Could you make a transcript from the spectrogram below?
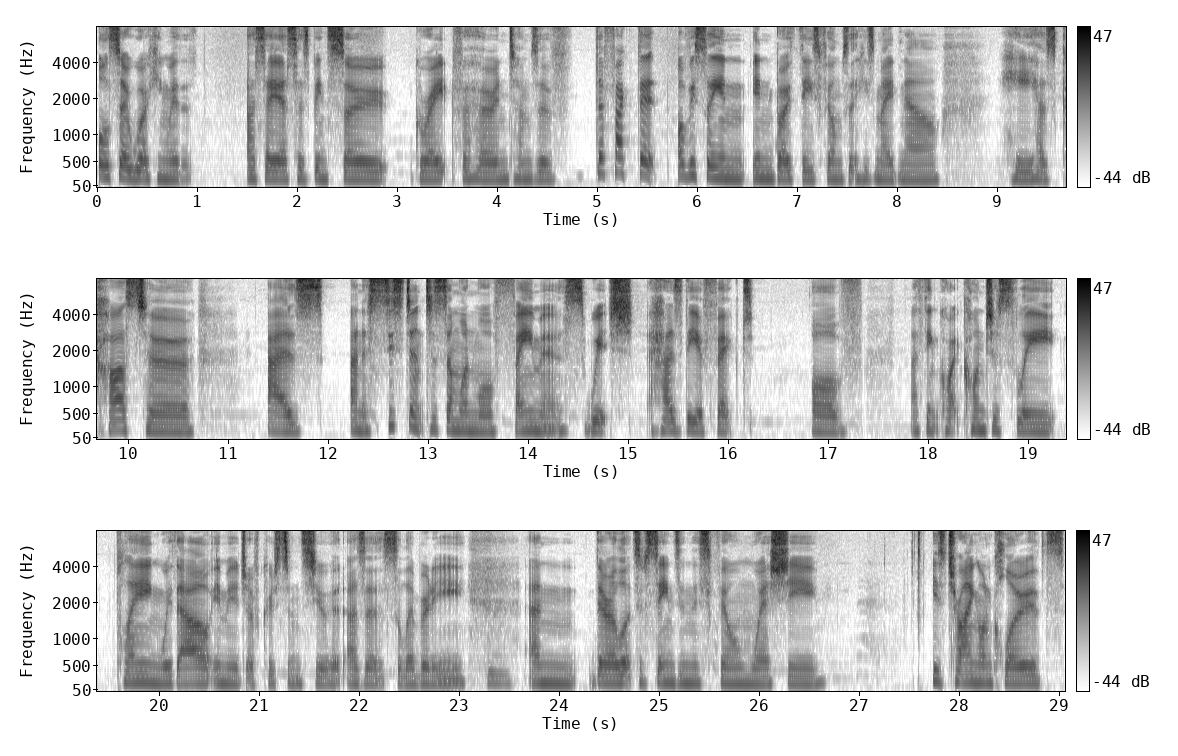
also working with Assayas has been so great for her in terms of the fact that obviously in, in both these films that he's made now, he has cast her as an assistant to someone more famous, which has the effect of, I think, quite consciously playing with our image of Kristen Stewart as a celebrity. Mm. And there are lots of scenes in this film where she is trying on clothes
